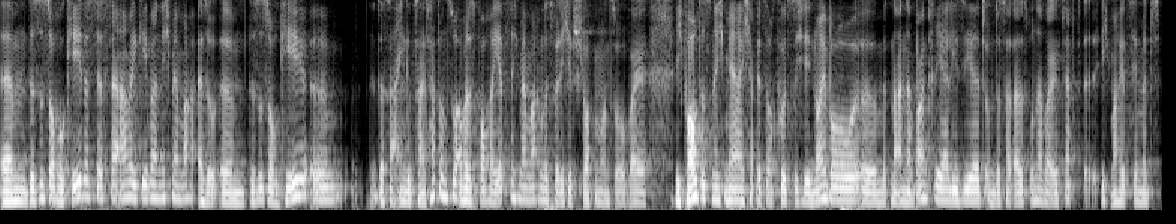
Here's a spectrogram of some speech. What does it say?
Ähm, das ist auch okay, dass das der Arbeitgeber nicht mehr macht. Also ähm, das ist auch okay, ähm, dass er eingezahlt hat und so, aber das braucht er jetzt nicht mehr machen, das werde ich jetzt stoppen und so, weil ich brauche das nicht mehr. Ich habe jetzt auch kürzlich den Neubau äh, mit einer anderen Bank realisiert und das hat alles wunderbar geklappt. Ich mache jetzt hier mit,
